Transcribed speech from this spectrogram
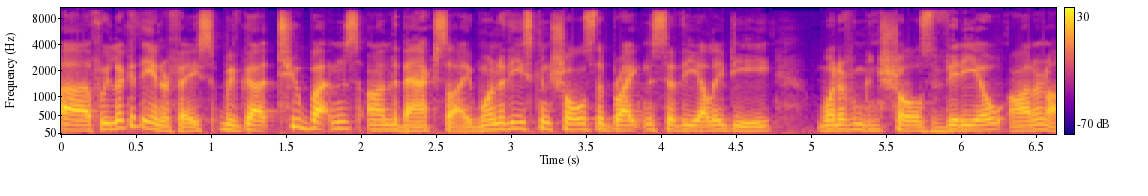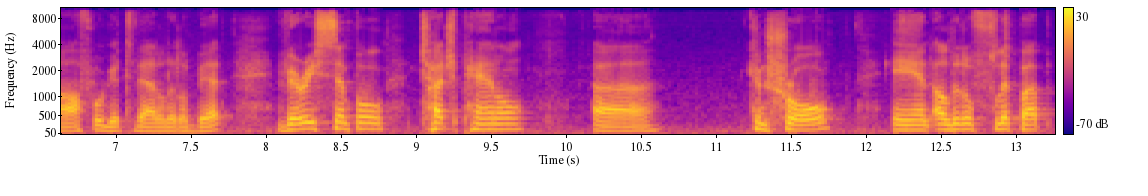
uh, if we look at the interface, we've got two buttons on the back side. One of these controls the brightness of the LED. One of them controls video on and off. We'll get to that a little bit. Very simple touch panel uh, control and a little flip up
